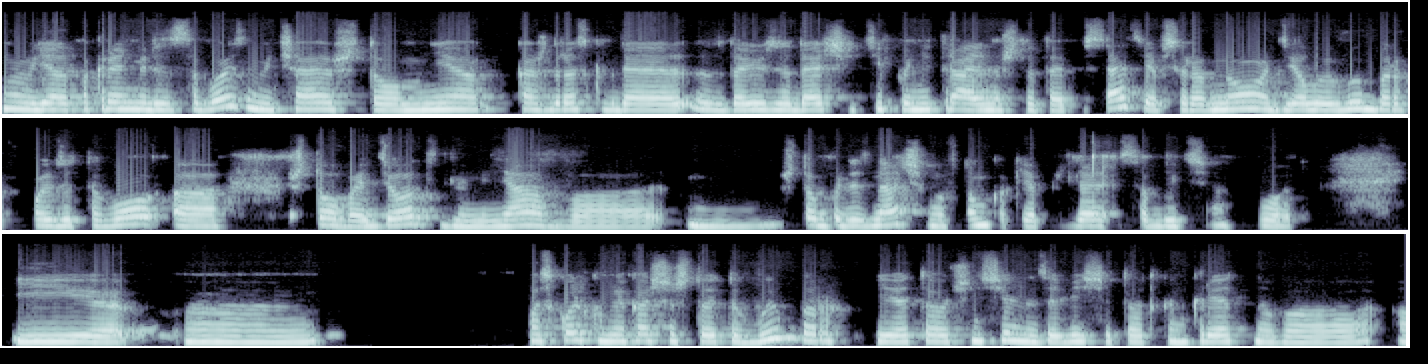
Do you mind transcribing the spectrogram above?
ну, я, по крайней мере, за собой замечаю, что мне каждый раз, когда я задаюсь задачей типа нейтрально что-то описать, я все равно делаю выбор в пользу того, а, что войдет для меня в... что будет значимо в том, как я определяю это событие. Вот. И э, поскольку мне кажется, что это выбор, и это очень сильно зависит от конкретного э,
